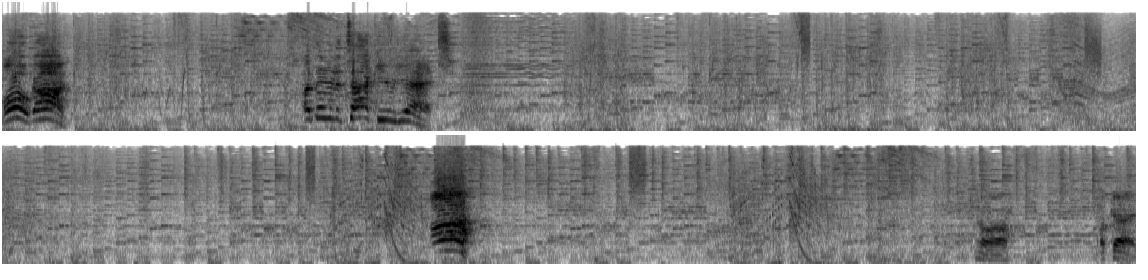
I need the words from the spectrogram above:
Oh god! I didn't attack you yet! Ah! Uh, okay.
